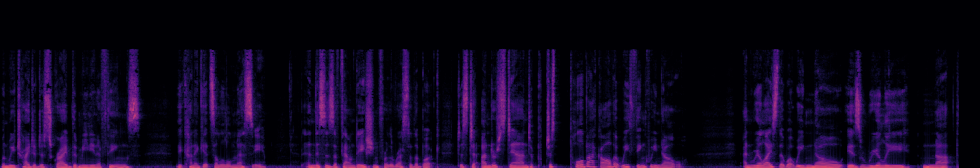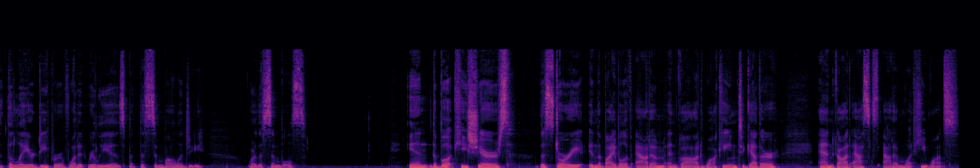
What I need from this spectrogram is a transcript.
When we try to describe the meaning of things, it kind of gets a little messy. And this is a foundation for the rest of the book, just to understand, to just pull back all that we think we know and realize that what we know is really not the layer deeper of what it really is, but the symbology or the symbols. In the book, he shares the story in the Bible of Adam and God walking together, and God asks Adam what he wants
